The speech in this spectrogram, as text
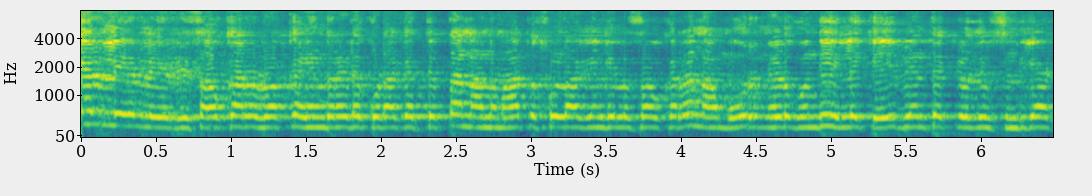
ಇರ್ಲಿ ಇರ್ಲಿ ಇರ್ಲಿ ಸಾವುಕಾರ ರೊಕ್ಕ ಹಿಂದ್ರಡೆ ಕೊಡಾಕತ್ತಿತ್ತ. ನನ್ನ ಮಾತು ಸುಳ್ಳಾಗಂಗಿಲ್ಲ ಸಾವುಕಾರ. ನಾ ಮೂರು ನೆಡಗುಂದಿ ಇಲ್ಲೇ ಕೈ ಬಿ ಅಂತ ಕೇಳಿದ್ವಿ ಸಿಂಧಿಗ್ಯಾಗ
